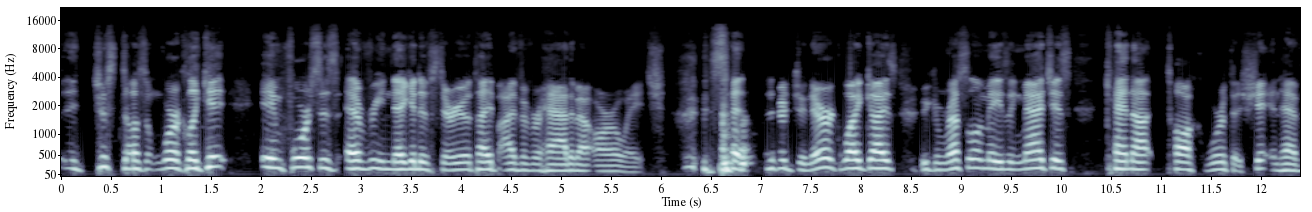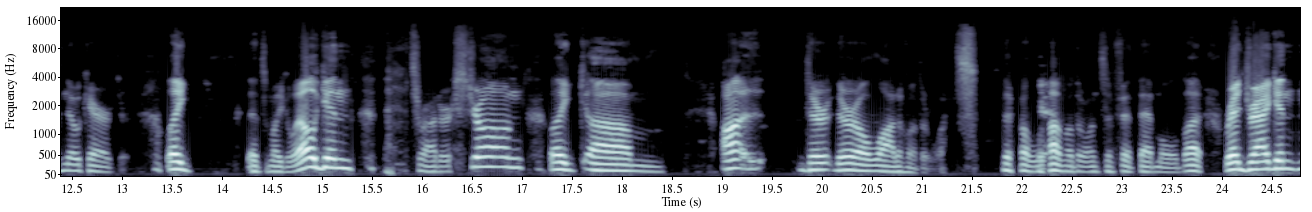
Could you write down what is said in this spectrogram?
it just doesn't work. Like it enforces every negative stereotype I've ever had about ROH. They're generic white guys who can wrestle amazing matches, cannot talk worth a shit, and have no character. Like that's Michael Elgin, that's Roderick Strong. Like um, uh, there there are a lot of other ones. There are a lot of other ones that fit that mold. Uh, Red Dragon.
